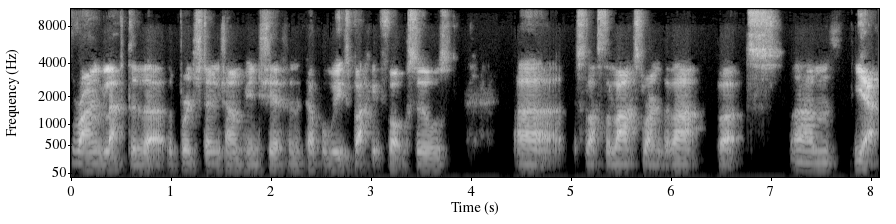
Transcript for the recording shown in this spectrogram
round left of that, the Bridgestone Championship in a couple of weeks back at Fox Hills. Uh, so that's the last round of that. But um, yeah,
